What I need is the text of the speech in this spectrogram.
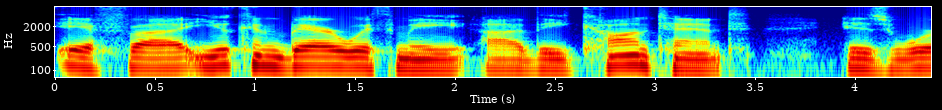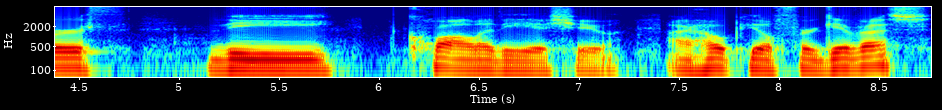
if uh, you can bear with me, uh, the content is worth the quality issue. I hope you'll forgive us.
